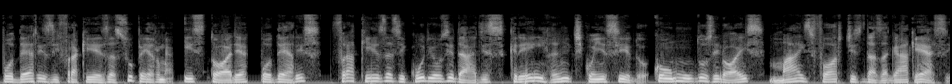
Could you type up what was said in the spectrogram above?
Poderes e fraquezas Superman. História, poderes, fraquezas e curiosidades Crane Hunt conhecido como um dos heróis mais fortes das HQS.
